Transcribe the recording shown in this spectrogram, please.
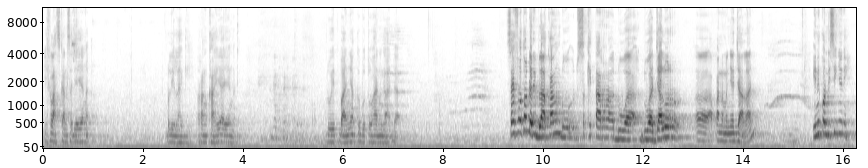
Ikhlaskan saja ya nggak? Beli lagi, orang kaya ya nggak? Duit banyak, kebutuhan nggak ada. Saya foto dari belakang du, sekitar dua, dua jalur uh, apa namanya jalan. Ini kondisinya nih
